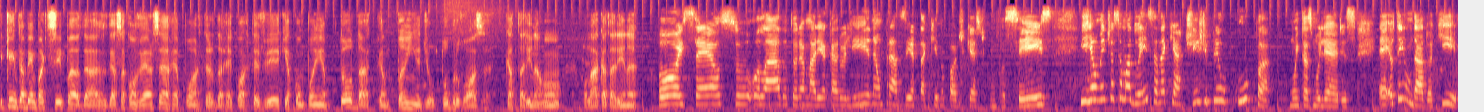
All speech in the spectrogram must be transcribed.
E quem também participa da, dessa conversa é a repórter da Record TV, que acompanha toda a campanha de Outubro Rosa, Catarina Ron. Olá, Catarina. Oi, Celso. Olá, doutora Maria Carolina. É um prazer estar aqui no podcast com vocês. E realmente essa é uma doença né, que atinge e preocupa muitas mulheres. É, eu tenho um dado aqui,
